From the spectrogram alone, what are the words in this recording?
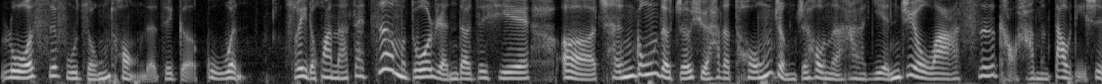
罗斯福总统的这个顾问。所以的话呢，在这么多人的这些呃成功的哲学，他的统整之后呢，他的研究啊、思考，他们到底是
